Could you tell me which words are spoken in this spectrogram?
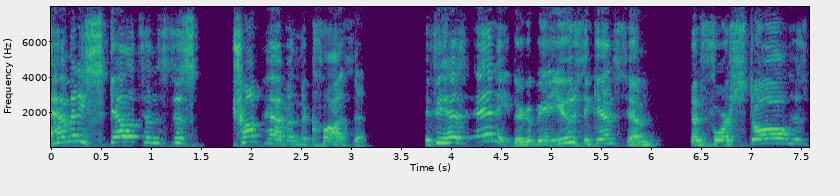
how many skeletons does Trump have in the closet? If he has any, they're going to be used against him to forestall his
